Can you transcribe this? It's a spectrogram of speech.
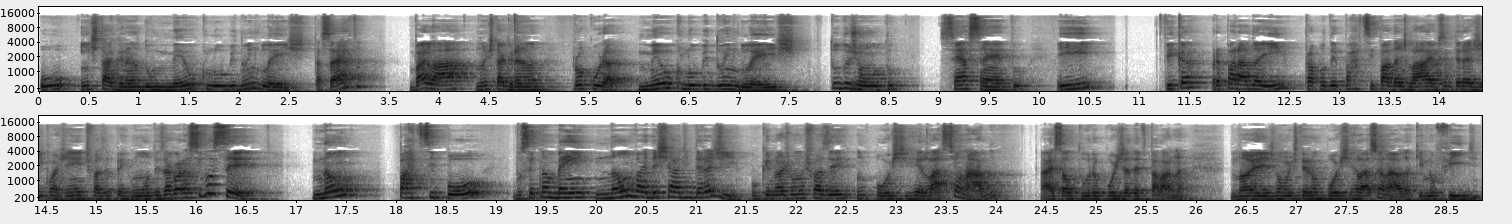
o Instagram do meu clube do inglês, tá certo? Vai lá no Instagram, procura meu clube do inglês, tudo junto, sem acento e fica preparado aí para poder participar das lives, interagir com a gente, fazer perguntas. Agora, se você não participou você também não vai deixar de interagir, porque nós vamos fazer um post relacionado. A essa altura o post já deve estar lá, né? Nós vamos ter um post relacionado aqui no feed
